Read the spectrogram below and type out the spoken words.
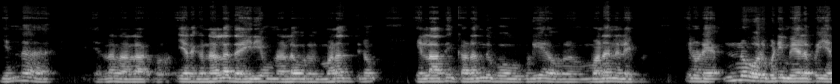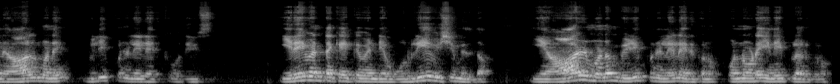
என்ன? எல்லாம் நல்லா இருக்கணும். எனக்கு நல்ல தைரியம் நல்ல ஒரு மனத்திடம் எல்லாத்தையும் கடந்து போகக்கூடிய ஒரு மனநிலை என்னுடைய இன்னும் ஒருபடி மேலே போய் என் ஆழ்மனை விழிப்பு நிலையில இருக்க உதவி செய்யும். இறைவன்கிட்ட கேட்க வேண்டிய ஒரே விஷயம் இதுதான். என் ஆழ்மனம் விழிப்பு நிலையில இருக்கணும். உன்னோட இணைப்புல இருக்கணும்.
